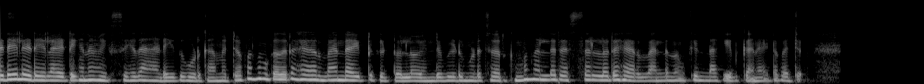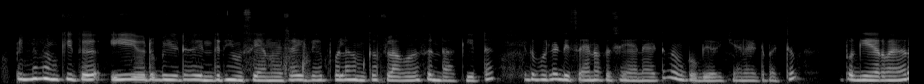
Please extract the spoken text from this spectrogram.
ഇടയിലിടയിലായിട്ട് ഇങ്ങനെ മിക്സ് ചെയ്ത് ആഡ് ചെയ്ത് കൊടുക്കാൻ പറ്റും. അപ്പോൾ നമുക്കതൊരു ഹെയർ ബാൻഡായിട്ട് കിട്ടുമല്ലോ. എന്റെ വീടും കൂടെ ചേർക്കുമ്പോൾ നല്ല രസമുള്ളൊരു ഹെയർ ബാൻഡ് നമുക്ക് ഉണ്ടാക്കിയെടുക്കാനായിട്ട് പറ്റും. പിന്നെ നമുക്കിത് ഈ ഒരു ബീഡ് എന്തിന് യൂസ് ചെയ്യാമെന്ന് വെച്ചാൽ ഇതേപോലെ നമുക്ക് ഫ്ലവേഴ്സ് ഉണ്ടാക്കിയിട്ട് ഇതുപോലെ ഡിസൈനൊക്കെ ചെയ്യാനായിട്ട് നമുക്ക് ഉപയോഗിക്കാനായിട്ട് പറ്റും. അപ്പോൾ ഗിയർ വയർ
